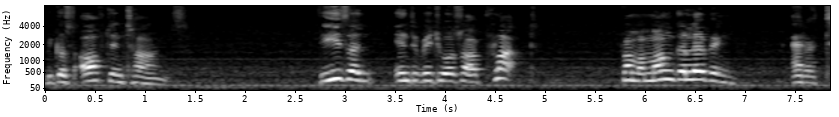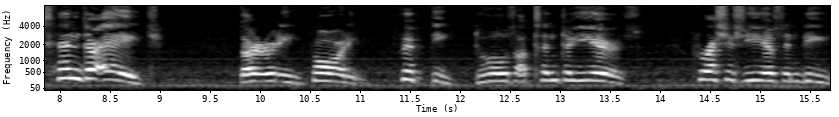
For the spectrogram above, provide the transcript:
because oftentimes these are individuals are plucked from among the living at a tender age 30, 40, 50. Those are tender years, precious years indeed.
